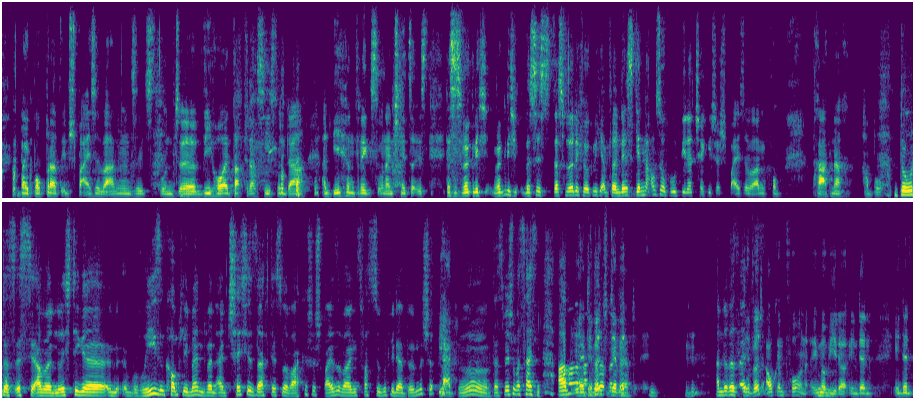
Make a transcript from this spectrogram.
bei Poprad im Speisewagen sitzt und äh, die hohe Tatra siehst und da ein Bierchen trinkst und ein Schnitzer isst, das ist wirklich, wirklich, das ist, das würde ich wirklich empfehlen. Der ist genauso gut wie der tschechische Speisewagen vom Prag nach Hamburg. du, das ist ja aber ein richtiger, ein Riesenkompliment, wenn ein Tscheche sagt, der slowakische Speisewagen ist fast so gut wie der böhmische. Ja, Oh, das will schon was heißen. Aber ja, der wird, der wird, mhm. Der andererseits, wird auch empfohlen, immer hm, wieder in den, in den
